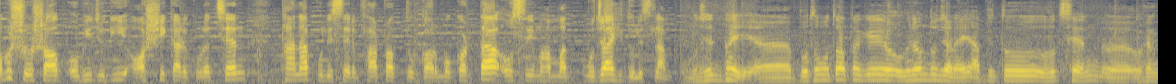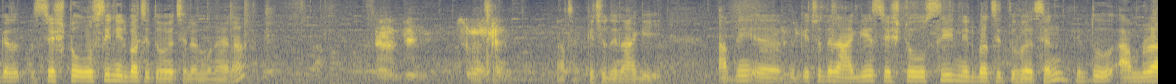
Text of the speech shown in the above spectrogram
অবশ্য সব অভিযোগই অস্বীকার করেছেন থানা পুলিশের ভারপ্রাপ্ত কর্মকর্তা ওসি মোহাম্মদ মুজাহিদুল ইসলাম। মুজাহিদ ভাই প্রথমত আপনাকে অভিনন্দন জানাই। আপনি তো হচ্ছেন ওখানকার শ্রেষ্ঠ ওসি নির্বাচিত হয়েছিলেন মনে হয় না? আচ্ছা। কিছুদিন আগেই। আপনি কিছুদিন আগে শ্রেষ্ঠ ওসি নির্বাচিত হয়েছেন কিন্তু আমরা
